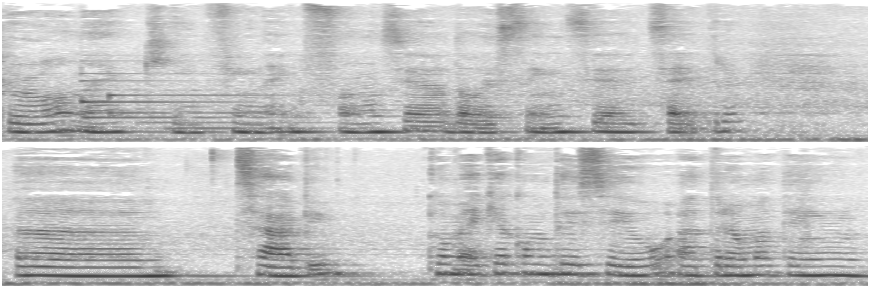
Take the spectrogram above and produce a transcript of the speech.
Girl, né, que enfim, na né, infância, adolescência, etc., uh, sabe como é que aconteceu. A trama tem,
